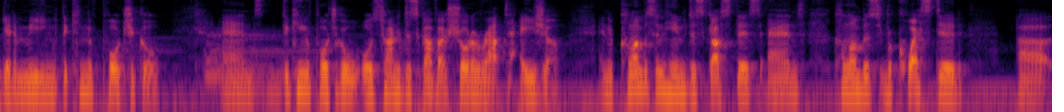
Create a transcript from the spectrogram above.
get a meeting with the King of Portugal, and the King of Portugal was trying to discover a shorter route to Asia. And Columbus and him discussed this, and Columbus requested uh,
